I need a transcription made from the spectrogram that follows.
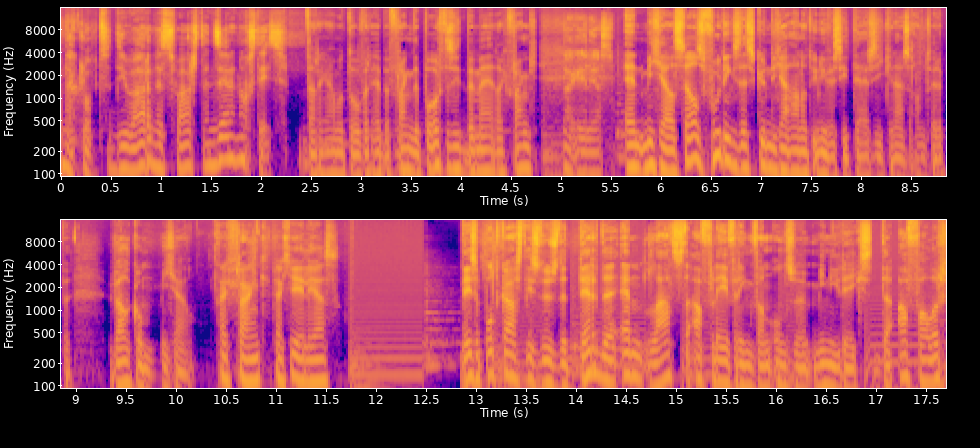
Dat klopt, die waren het zwaarst en zijn het nog steeds. Daar gaan we het over hebben. Frank de Poorter zit bij mij. Dag Frank. Dag Elias. En Michael Sels, voedingsdeskundige aan het Universitair Ziekenhuis Antwerpen. Welkom, Michael. Dag Frank, dag Elias. Deze podcast is dus de derde en laatste aflevering van onze mini-reeks De Afvaller.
